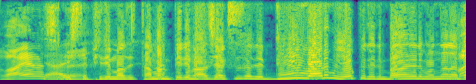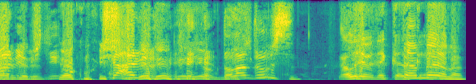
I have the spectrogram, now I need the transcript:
Vay anasını. Ya işte prim al tamam prim alacaksınız da dedim. Düğün var mı yok mu dedim. Bana dedim ondan Var haber verin. düğün? Yokmuş. Harbi mi? Dedim, yok. Dolandırılmışsın. Alıyor bir de kas- Pembe yalan.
